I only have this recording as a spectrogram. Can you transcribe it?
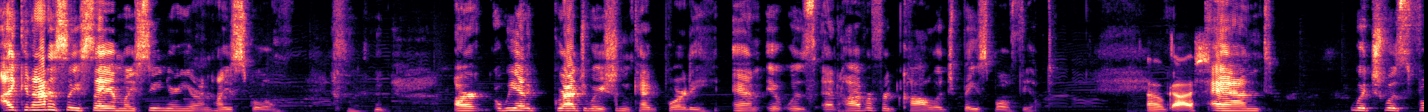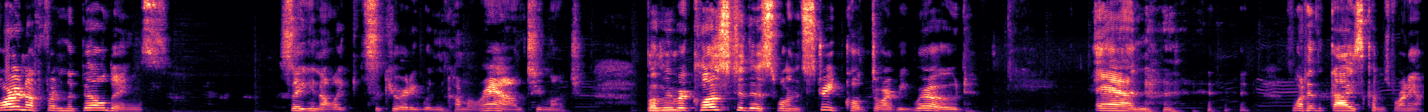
I can honestly say in my senior year in high school, our we had a graduation keg party, and it was at Haverford College baseball field, Oh gosh. and which was far enough from the buildings, so you know, like security wouldn't come around too much. But we Mhm. were close to this one street called Darby Road, and one of the guys comes running out.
